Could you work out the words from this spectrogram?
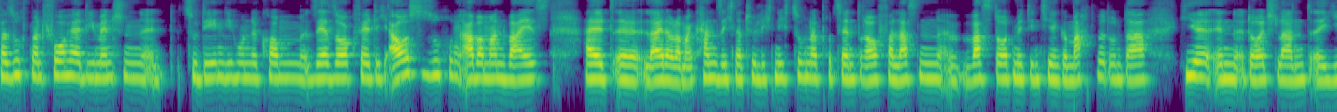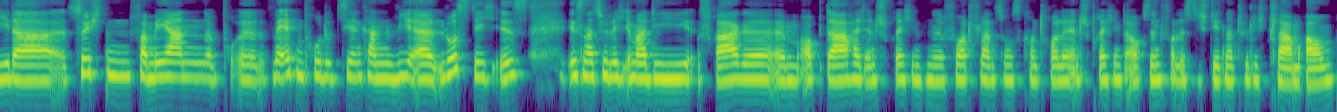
versucht man vorher die Menschen, äh, zu denen die Hunde kommen, sehr sorgfältig auszusuchen, aber man weiß halt äh, leider oder man kann sich natürlich nicht zu 100 Prozent drauf verlassen, was dort mit den Tieren gemacht wird und da hier in Deutschland äh, jeder züchten, vermehren, äh, Welpen produzieren kann, wie er lustig ist, ist natürlich immer die Frage, ähm, ob da halt entsprechend eine Fortpflanzungskontrolle entsprechend auch sinnvoll ist. Die steht natürlich klar im Raum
